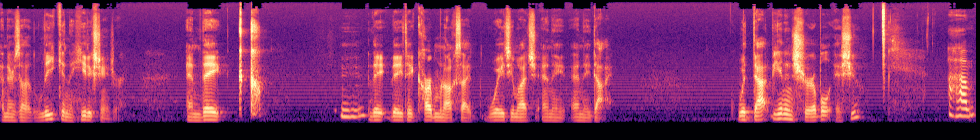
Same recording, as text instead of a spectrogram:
and there's a leak in the heat exchanger and they Mm-hmm. they, they take carbon monoxide way too much and they and they die. Would that be an insurable issue? Um,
